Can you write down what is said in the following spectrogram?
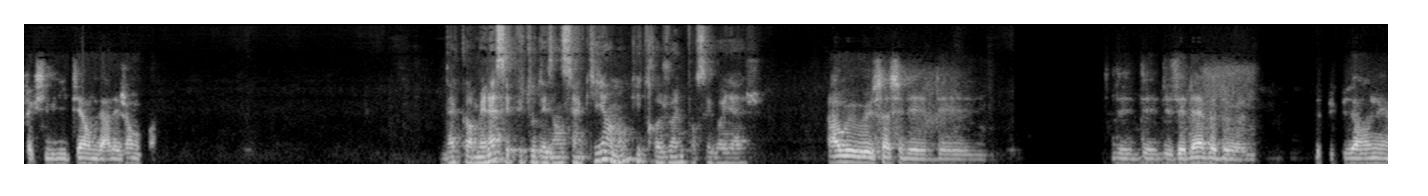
flexibilité envers les gens. Quoi. D'accord, mais là, c'est plutôt des anciens clients, non, qui te rejoignent pour ces voyages? Ah oui, oui, ça, c'est des, des, des, élèves de, depuis plusieurs années.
